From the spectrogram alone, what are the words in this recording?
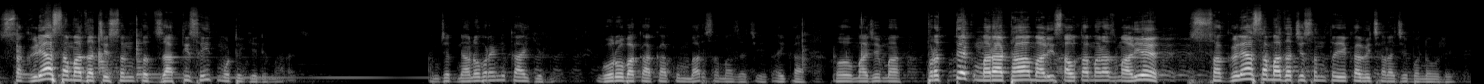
सगळ्या समाजाचे संत जातीसहित मोठे केले महाराज. आमच्या ज्ञानोबरांनी काय केलं? गोरोबा काका कुंभार समाजाचे आहेत. ऐका हो माझे मा प्रत्येक मराठा माळी सावता महाराज माळी आहेत. सगळ्या समाजाचे संत एका विचाराचे बनवले.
